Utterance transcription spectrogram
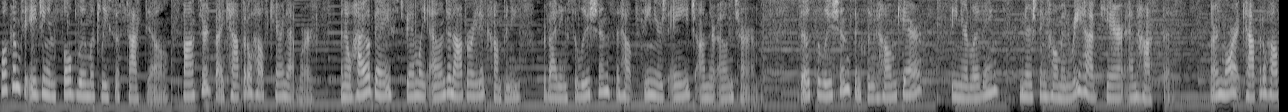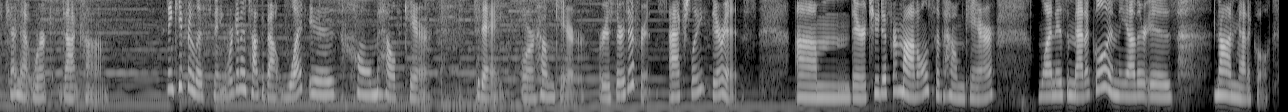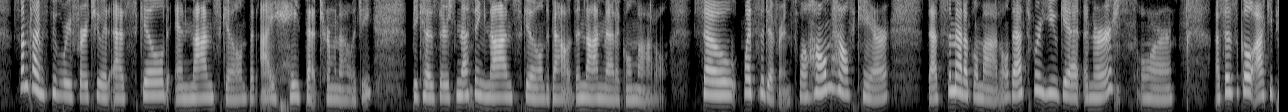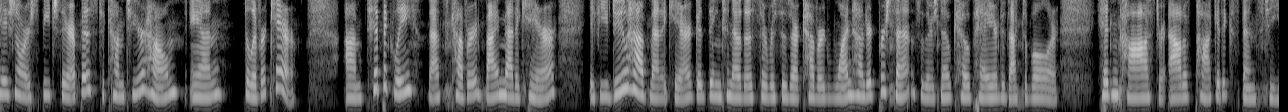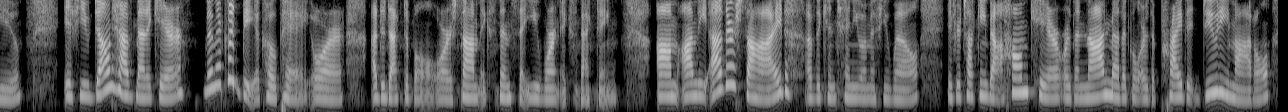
Welcome to Aging in Full Bloom with Lisa Stockdale, sponsored by Capital Healthcare Network, an Ohio based, family owned and operated company providing solutions that help seniors age on their own terms. Those solutions include home care, senior living, nursing home and rehab care, and hospice. Learn more at capitalhealthcarenetwork.com. Thank you for listening. We're going to talk about what is home health care today, or home care, or is there a difference? Actually, there is. Um, there are two different models of home care. One is medical, and the other is non medical. Sometimes people refer to it as skilled and non skilled, but I hate that terminology because there's nothing non skilled about the non medical model. So, what's the difference? Well, home health care, that's the medical model. That's where you get a nurse or a physical, occupational, or speech therapist to come to your home and deliver care. Um, typically, that's covered by Medicare. If you do have Medicare, good thing to know those services are covered 100%. So there's no copay or deductible or hidden cost or out of pocket expense to you. If you don't have Medicare, then there could be a copay or a deductible or some expense that you weren't expecting. Um, on the other side of the continuum, if you will, if you're talking about home care or the non-medical or the private duty model,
